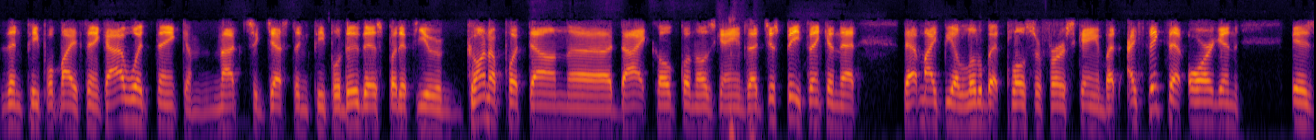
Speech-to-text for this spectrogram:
than people might think. I would think, I'm not suggesting people do this, but if you're going to put down uh, Diet Coke on those games, I'd just be thinking that that might be a little bit closer first game. But I think that Oregon – is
